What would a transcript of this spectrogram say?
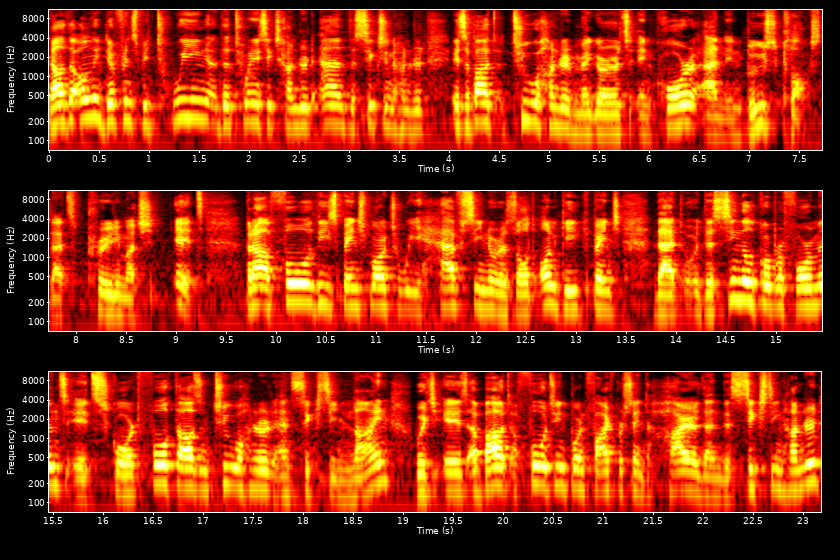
Now the only difference between the 2600 and the 1600 is about 200 megahertz in core and in boost clocks. That's pretty much it. But now for these benchmarks, we have seen a result on Geekbench that the single core performance, it scored 4,269, which is about 14.5% higher than the 1600.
